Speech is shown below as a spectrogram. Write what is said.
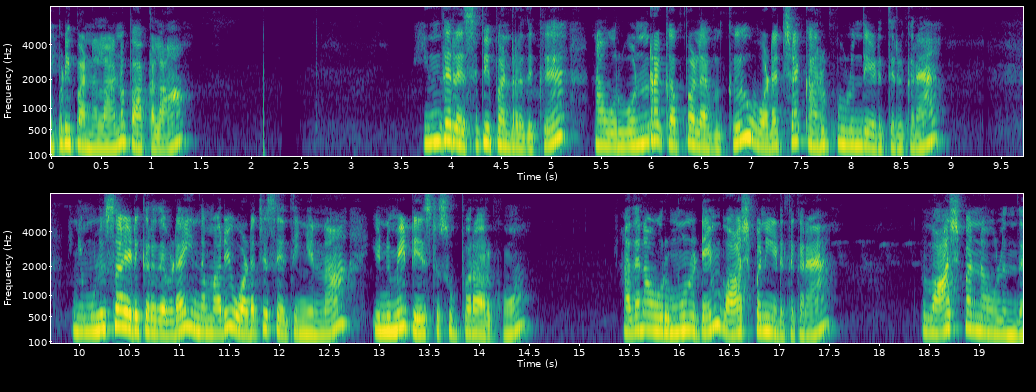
எப்படி பண்ணலான்னு பார்க்கலாம். இந்த ரெசிபி பண்ணுறதுக்கு நான் ஒரு ஒன்றரை கப் அளவுக்கு உடச்ச கருப்பு உளுந்து எடுத்திருக்கிறேன். நீங்கள் முழுசாக எடுக்கிறத விட இந்த மாதிரி உடச்சி சேர்த்திங்கன்னா இன்னுமே டேஸ்ட்டு சூப்பராக இருக்கும். அதை நான் ஒரு மூணு டைம் வாஷ் பண்ணி எடுத்துக்கிறேன். வாஷ் பண்ண உளுந்த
